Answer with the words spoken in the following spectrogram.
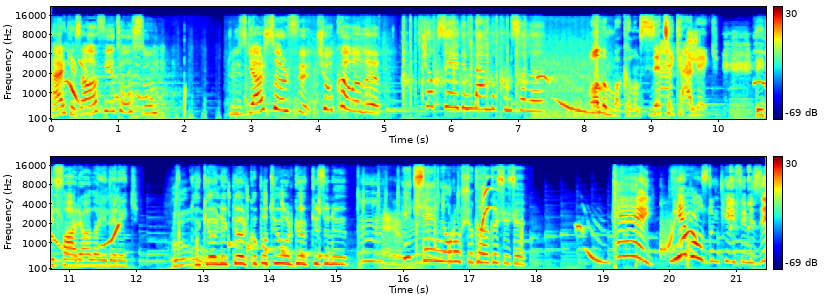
Herkese afiyet olsun. Rüzgar sörfü çok havalı. Çok sevdim ben bu kumsalı. Alın bakalım size tekerlek. Dedi fare alay ederek. Tekerlekler kapatıyor gökyüzünü. Hiç sevmiyorum şu görgüsüzü. Hey, niye bozdun keyfimizi?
